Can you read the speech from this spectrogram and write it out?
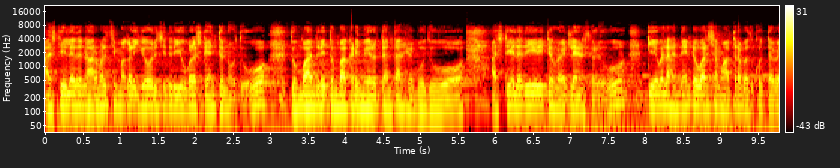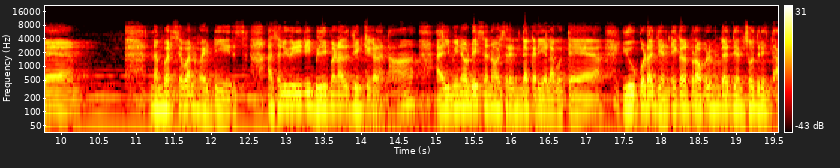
ಅಷ್ಟೇ ಇಲ್ಲದೆ ನಾರ್ಮಲ್ ಸಿಂಹಗಳಿಗೆ ಹೋಲಿಸಿದ್ರೆ ಇವುಗಳ ಸ್ಟ್ರೆಂತ್ ಅನ್ನೋದು ತುಂಬ ಅಂದರೆ ತುಂಬ ಕಡಿಮೆ ಇರುತ್ತೆ ಅಂತ ಹೇಳ್ಬೋದು. ಅಷ್ಟೇ ಇಲ್ಲದೆ ಈ ರೀತಿ ವೈಟ್ ಲೈನ್ಸ್ಗಳು ಕೇವಲ ಹದಿನೆಂಟು ವರ್ಷ ಮಾತ್ರ ಬದುಕುತ್ತವೆ. ನಂಬರ್ ಸೆವೆನ್ ವೈಟ್ ಡೀರ್ಸ್ ಅಸಲು ಈ ರೀತಿ ಬಿಳಿ ಬಣ್ಣದ ಜಿಂಕೆಗಳನ್ನು ಅಲ್ಬಿನೋಡಿಸ್ ಅನ್ನೋ ಹೆಸರಿನಿಂದ ಕರೆಯಲಾಗುತ್ತೆ. ಇವು ಕೂಡ ಜೆನೆಟಿಕಲ್ ಪ್ರಾಬ್ಲಮಿಂದ ಜನಿಸೋದ್ರಿಂದ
